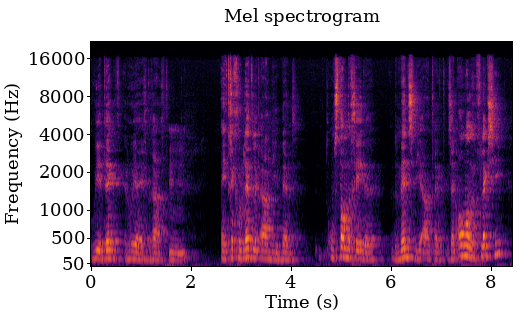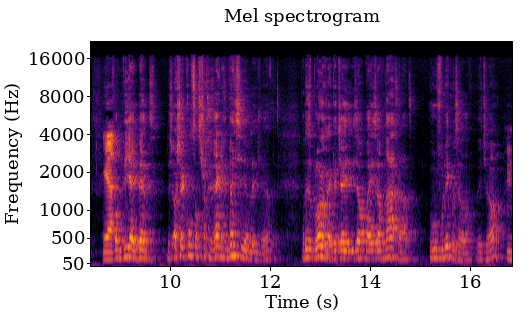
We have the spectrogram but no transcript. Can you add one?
hoe je denkt en hoe jij je gedraagt. Mhm. En je trekt gewoon letterlijk aan wie je bent. De omstandigheden, de mensen die je aantrekt, zijn allemaal een reflectie Ja. van wie jij bent. Dus als jij constant chagrijnige mensen in je leven hebt, dan is het belangrijk dat jij jezelf bij jezelf nagaat. Hoe voel ik mezelf, weet je wel? Mhm.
